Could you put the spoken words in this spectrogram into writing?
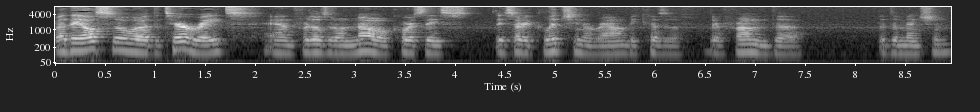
But they also uh, deteriorate, and for those who don't know, of course, they they started glitching around because of they're from the the dimension.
